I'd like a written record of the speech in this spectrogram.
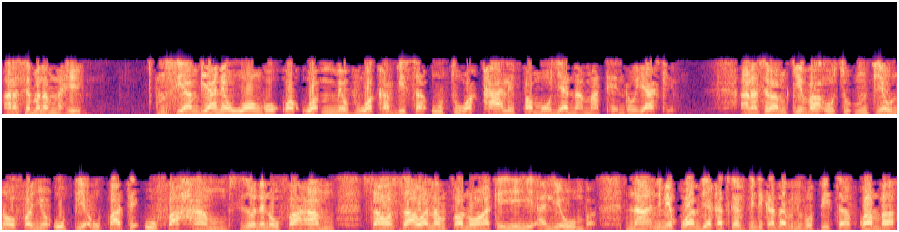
Anasema namna hii msiambiane uongo kwa kuwa mmevua kabisa utu wa kale pamoja na matendo yake. Anasema mkivaa utu mpya unaofanywa upya upate ufahamu sizo neno ufahamu sawasawa na mfano wake yeye aliyeumba. Na nimekuambia katika vipindi kadhaa vilivyopita kwamba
